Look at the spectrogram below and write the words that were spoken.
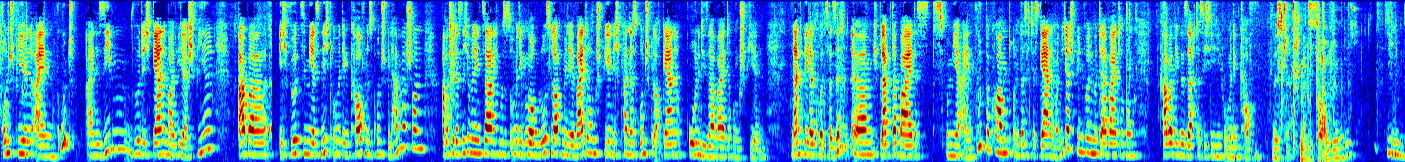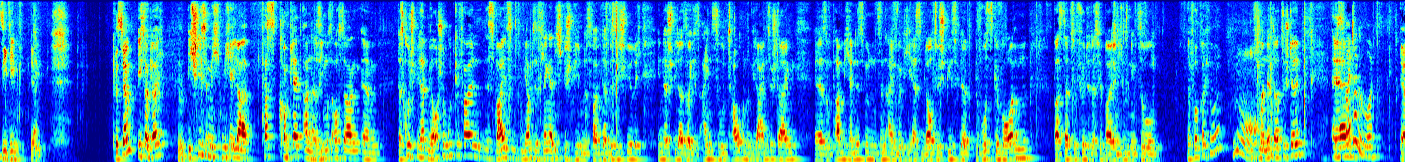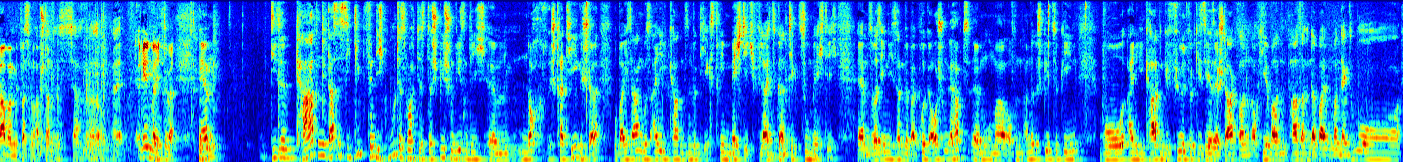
Grundspiel ein Gut. Eine 7 würde ich gerne mal wieder spielen. Aber ich würde sie mir jetzt nicht unbedingt kaufen. Das Grundspiel haben wir schon. Aber ich würde jetzt nicht unbedingt sagen, ich muss jetzt unbedingt morgen loslaufen, mit der Erweiterung spielen. Ich kann das Grundspiel auch gerne ohne diese Erweiterung spielen. Lange kurzer Sinn. Ähm, ich bleibe dabei, dass es von mir ein Gut bekommt und dass ich das gerne mal wieder spielen würde mit der Erweiterung. Aber wie gesagt, dass ich sie nicht unbedingt kaufen müsste. Als Zahl wäre das? Sieben. Sieben. Ja. Sieben. Christian? Ich sag gleich, ich schließe mich Michaela fast komplett an. Also ich muss auch sagen, ähm, das Grundspiel hat mir auch schon gut gefallen. Es war jetzt, wir haben es jetzt länger nicht gespielt und es war wieder ein bisschen schwierig, in das Spiel als solches einzutauchen und wieder einzusteigen. Äh, so ein paar Mechanismen sind einem wirklich erst im Laufe des Spiels wieder bewusst geworden, was dazu führte, dass wir beide nicht unbedingt so erfolgreich waren. Muss man nett darzustellen. Ist Ähm, weiter geworden. ja, aber mit was für einem Abstand das ist ja. Also, äh, reden wir nicht drüber. Ähm, diese Karten, dass es sie gibt, finde ich gut. Das macht das, das Spiel schon wesentlich ähm, noch strategischer. Wobei ich sagen muss, einige Karten sind wirklich extrem mächtig. Vielleicht sogar ein Tick zu mächtig. Ähm, sowas ähnliches hatten wir bei Brücke auch schon gehabt, ähm, um mal auf ein anderes Spiel zu gehen, wo einige Karten gefühlt wirklich sehr, sehr stark waren. Und auch hier waren ein paar Sachen dabei, wo man denkt, boah,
